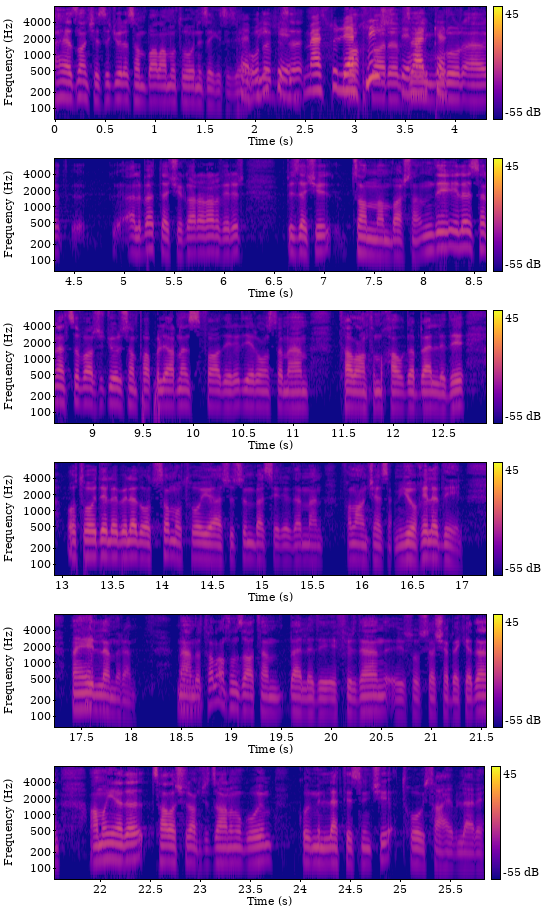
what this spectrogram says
həyəcan keçsə görəsən balamın toyu necə keçəcək. Təbii ki, bizə məsuliyyətli işdir hər zəng kəs. vurur, ə, əlbəttə ki, qərarlar verir. Biz də ki canla başla. İndi elə sənətçi var ki, görürsən populyardan istifadə edir. Deyir onsuz da mənim talantım xalqa bəllidir. O toyda elə belə də otursam, o toyu əsusun bəs eləyir də mən falan kəsəm. Yox, elə deyil. Mən eləmirəm. Mənim də talantım zaten bəllidir efirdən, e, sosial şəbəkədən. Amma yenə də çalışıram ki, canımı qoyum, qoy millət desin ki, toy sahibləri.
